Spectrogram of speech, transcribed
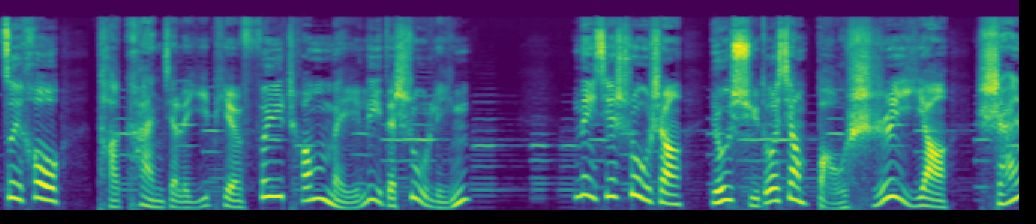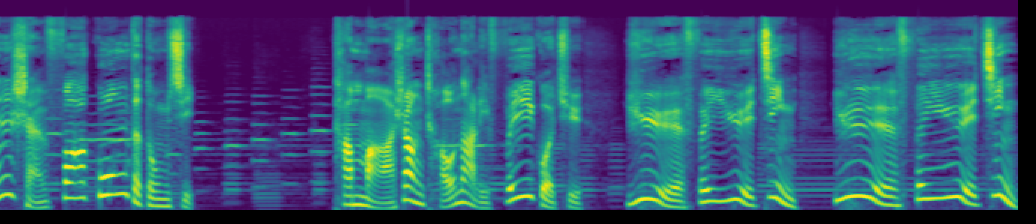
最后他看见了一片非常美丽的树林。那些树上有许多像宝石一样闪闪发光的东西。他马上朝那里飞过去，越飞越近，越飞越近。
